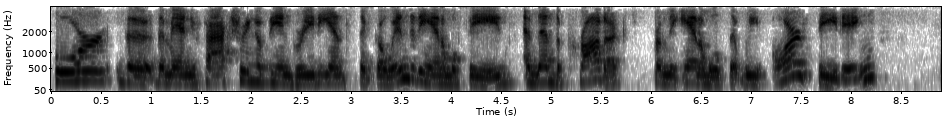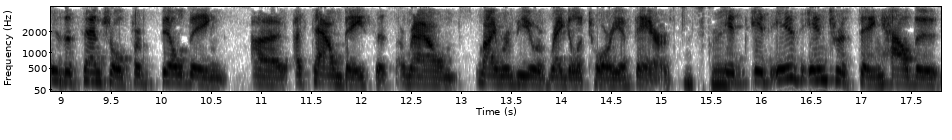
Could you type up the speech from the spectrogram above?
for the, the manufacturing of the ingredients that go into the animal feeds and then the products from the animals that we are feeding is essential for building uh, a sound basis around my review of regulatory affairs. That's great. It, it is interesting how the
